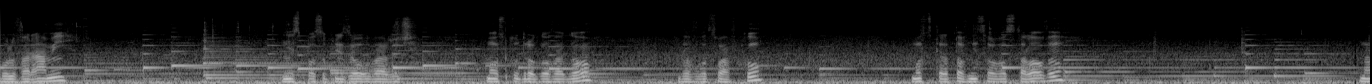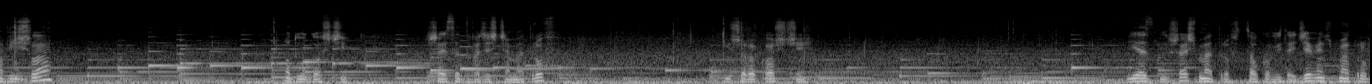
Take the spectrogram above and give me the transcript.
bulwarami nie sposób nie zauważyć mostu drogowego we Włocławku. Most kratownicowo-stalowy na Wiśle o długości 620 metrów i szerokości jezdni 6 metrów, całkowitej 9 metrów.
